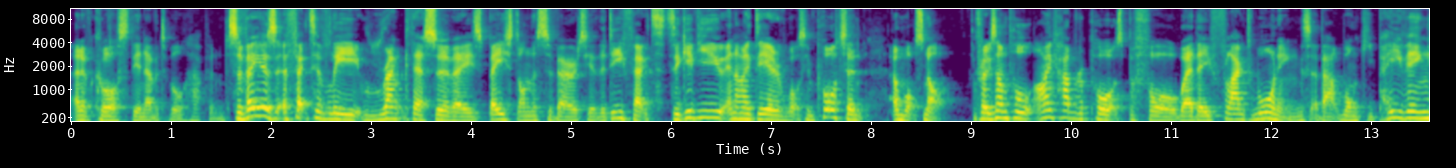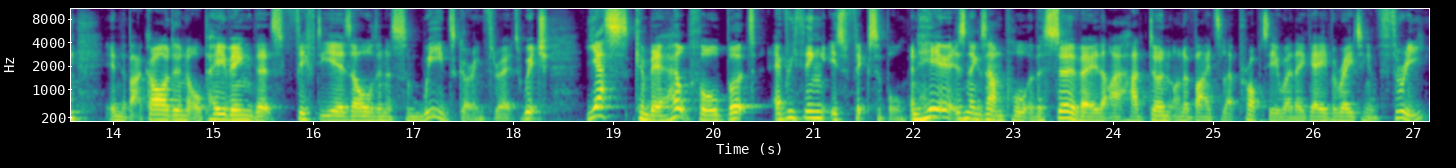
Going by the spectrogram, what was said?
and of course the inevitable happened. Surveyors effectively rank their surveys based on the severity of the defect to give you an idea of what's important and what's not. For example, I've had reports before where they flagged warnings about wonky paving in the back garden or paving that's 50 years old and has some weeds growing through it, which yes, can be helpful, but everything is fixable. And here is an example of a survey that I had done on a buy to let property where they gave a rating of 3,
